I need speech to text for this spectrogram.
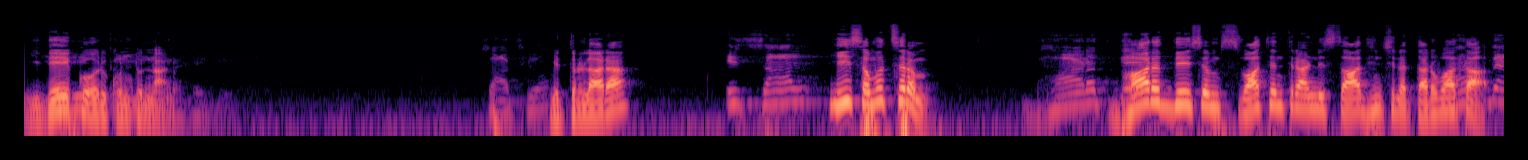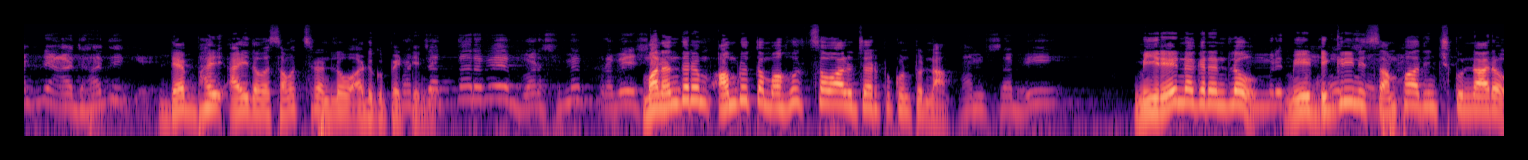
ఇదే కోరుకుంటున్నాను. మిత్రులారా ఈ సంవత్సరం భారతదేశం స్వాతంత్రాన్ని సాధించిన తరువాత డెబ్బై ఐదవ సంవత్సరంలో అడుగుపెట్టింది. మనందరం అమృత మహోత్సవాలు జరుపుకుంటున్నాం. మీరే నగరంలో మీ డిగ్రీని సంపాదించుకున్నారో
